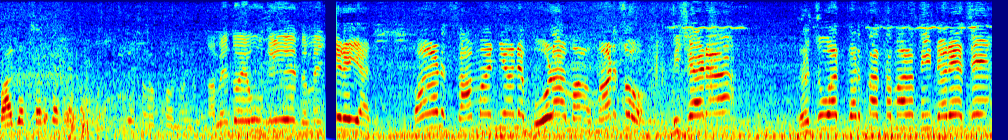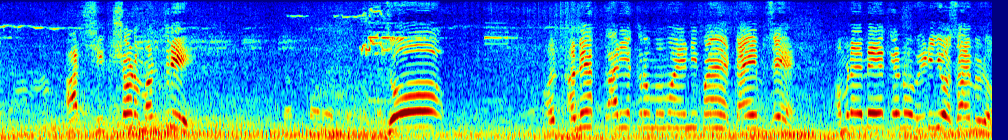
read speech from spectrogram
ભાજપ સરકારને અમે તો એવું કહીએ તમે જઈ રહ્યા છો. પણ સામાન્ય અને ભોળા મા- માણસો બિચારા રજૂઆત કરતા તમારાથી ડરે છે. આ શિક્ષણ મંત્રી જો અનેક કાર્યક્રમોમાં એની પાસે ટાઈમ છે. હમણાં મેં એક એનો વીડિયો સાંભળ્યો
